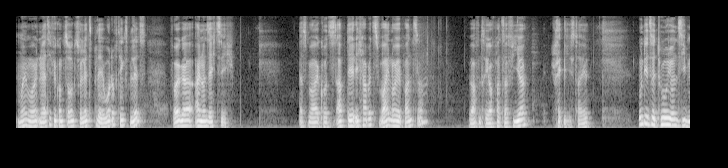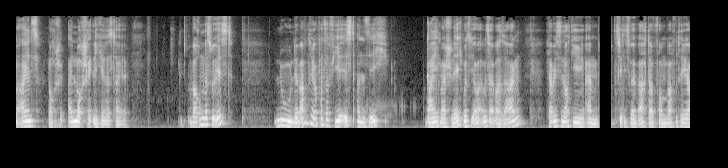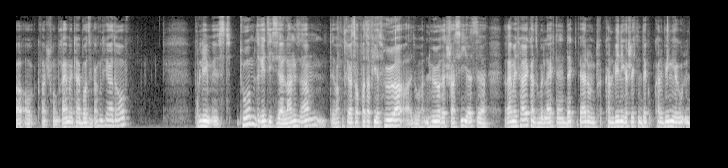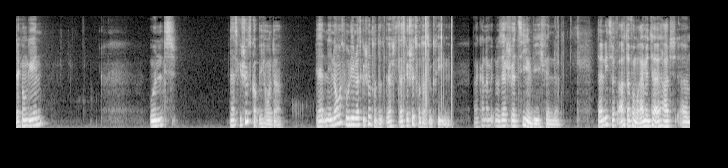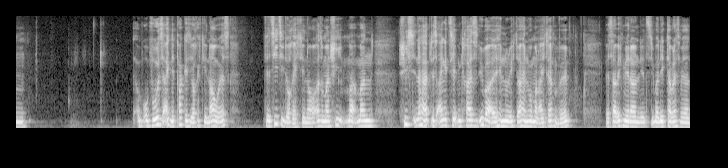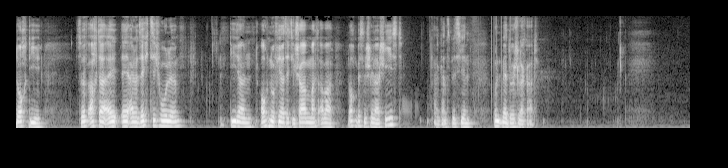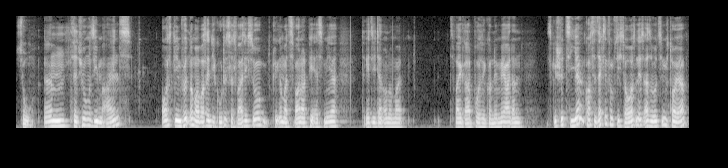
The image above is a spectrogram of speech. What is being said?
Moin Moin und herzlich willkommen zurück zu Let's Play World of Tanks Blitz, Folge 61. Erstmal kurzes Update. Ich habe zwei neue Panzer. Waffenträger auf Panzer 4, schreckliches Teil. Und den Centurion 7.1, noch, ein noch schrecklicheres Teil. Warum das so ist? Nun, der Waffenträger auf Panzer 4 ist an sich gar nicht mal schlecht, muss ich aber muss einfach sagen. Ich habe jetzt noch die ähm, C12-8er vom Waffenträger, Quatsch, vom Dreimetall-Bossing Waffenträger drauf. Problem ist, Turm dreht sich sehr langsam. Der Waffenträger ist auf Panzer 4 ist höher, also hat ein höheres Chassis als der Rheinmetall, kann somit leichter entdeckt werden und kann weniger schlecht in Deckung, kann weniger gut in Deckung gehen. Und das Geschütz kommt nicht runter. Der hat ein enormes Problem, das Geschütz, runter, das, das Geschütz runterzukriegen. Man kann damit nur sehr schwer zielen, wie ich finde. Dann die 12.8er vom Rheinmetall hat, ähm, obwohl sie eigentlich eine Pack ist, die auch recht genau ist, verzieht sie doch recht genau. Also man, schie man, man schießt innerhalb des eingezählten Kreises überall hin, nur nicht dahin, wo man eigentlich treffen will. Weshalb ich mir dann jetzt überlegt habe, dass ich mir dann doch die 12.8er L61 hole, die dann auch nur 460 Schaden macht, aber noch ein bisschen schneller schießt. Ein ganz bisschen und mehr Durchschlag hat. So, ähm, Centurion 7.1. Aus dem wird nochmal was richtig Gutes, das weiß ich so. Kriegt nochmal 200 PS mehr, dreht sich dann auch nochmal 2 Grad pro Sekunde mehr. Dann das Geschütz hier kostet 56.000, ist also ziemlich teuer.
